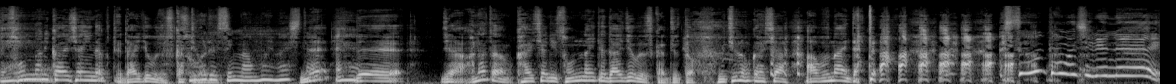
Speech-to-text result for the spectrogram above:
えー、そんなに会社にいなくて大丈夫ですかって言われる。そうです、今思いました。ね。えー、で、じゃあ、あなたの会社にそんないて大丈夫ですかって言うと、うちの会社危ないんだって。そうかもしれない。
